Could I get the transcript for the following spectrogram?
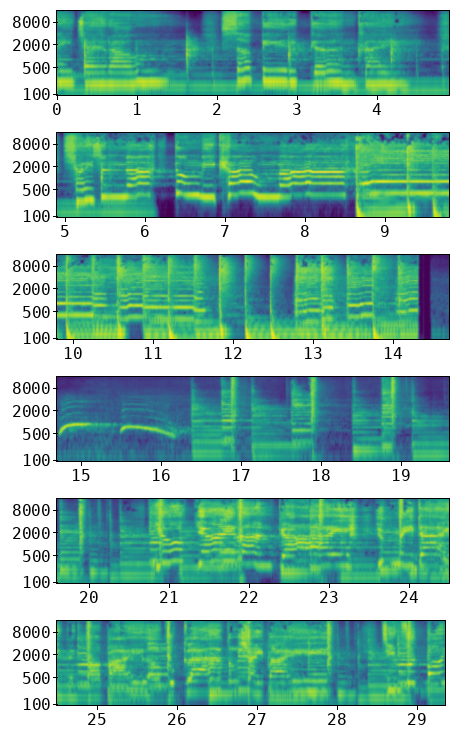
ในใจเราสปิริตเกินใคร ใช้ชนะต้องมีเข้ามา กล้าต้องใช้ไป ทีมฟุตบอล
